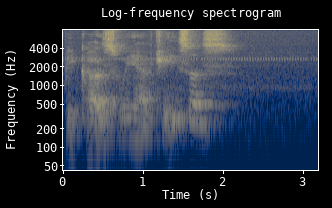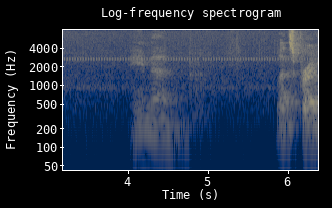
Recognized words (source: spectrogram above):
because we have Jesus. Amen. Let's pray.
